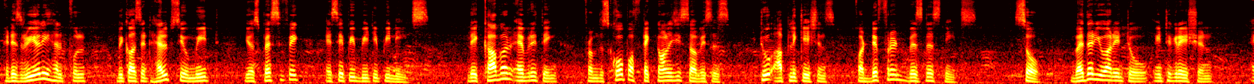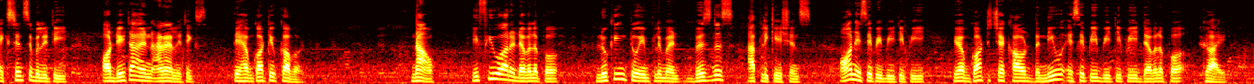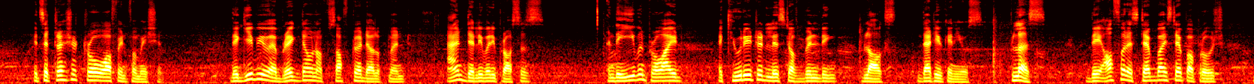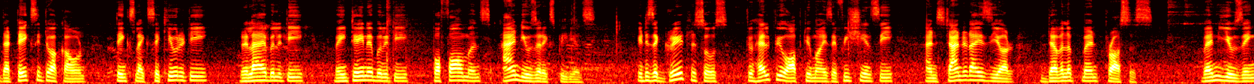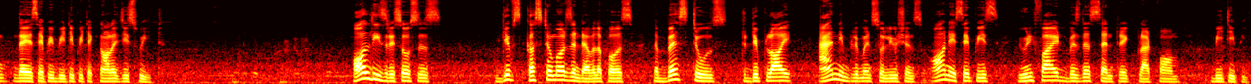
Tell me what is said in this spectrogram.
It is really helpful because it helps you meet your specific SAP BTP needs. They cover everything from the scope of technology services to applications for different business needs. So, whether you are into integration, extensibility, or data and analytics, they have got you covered. Now, if you are a developer looking to implement business applications on SAP BTP, you have got to check out the new SAP BTP Developer Guide. It's a treasure trove of information. They give you a breakdown of software development and delivery process, and they even provide a curated list of building blocks that you can use. Plus, they offer a step by step approach that takes into account things like security, reliability, maintainability, performance, and user experience. It is a great resource to help you optimize efficiency and standardize your development process when using the SAP BTP technology suite. All these resources gives customers and developers the best tools to deploy and implement solutions on SAP's unified business centric platform BTP.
